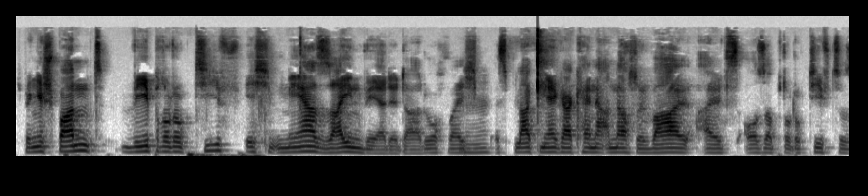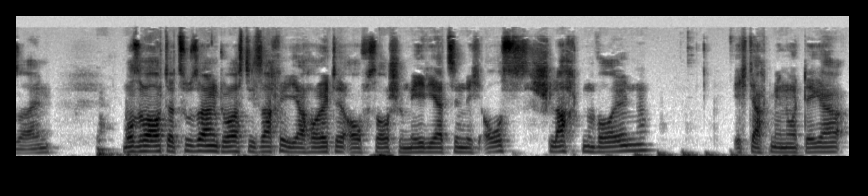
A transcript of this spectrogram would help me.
Ich bin gespannt, wie produktiv ich mehr sein werde dadurch, weil ich, Mhm. es bleibt mir gar keine andere Wahl, als außer produktiv zu sein. Muss aber auch dazu sagen, du hast die Sache ja heute auf Social Media ziemlich ausschlachten wollen. Ich dachte mir nur, Digga,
